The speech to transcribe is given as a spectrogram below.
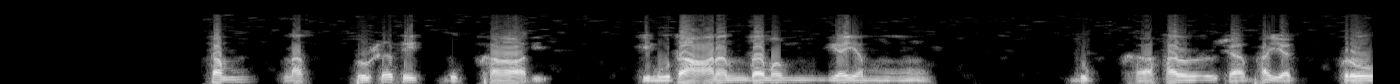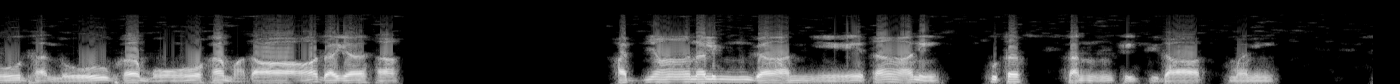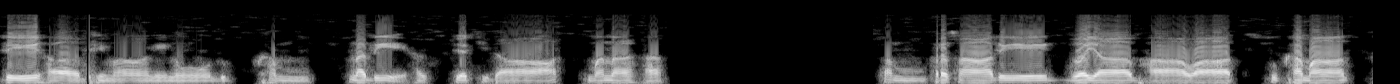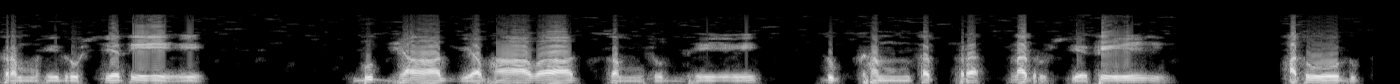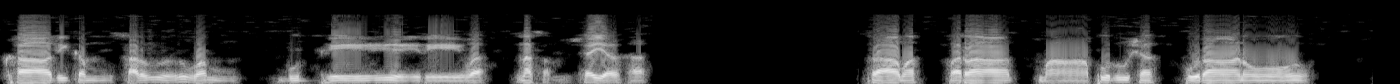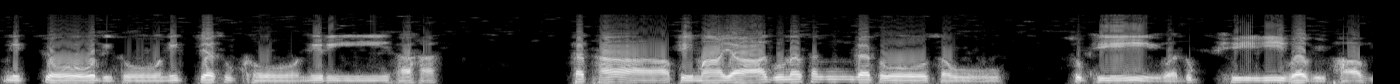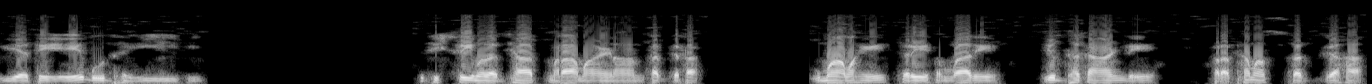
तम् न स्पृशति दुःखादि किमुतानन्दमव्ययम्। दुःखहर्षभयक्रोधलोभमोहमदादयः। अज्ञानलिङ्गान्येतानि कुतः सन्ति चिदात्मनि देहाभिमानिनो दुःखम् न देहस्य चिदात्मनः। सम्प्रसादे द्वयाभावात् सुखमात्रम् हि दृश्यते। बुद्ध्याद्यभावात् संशुद्धे। दुःखम् तत्र न दृश्यते अतो दुःखादिकम् सर्वम् बुद्धेरेव न संशयः। रामः परात्मा पुरुषः पुराणो नित्योदितो नित्यसुखो निरीहः। तथापि मायागुणसङ्गतोऽसौ सुखीव दुःखीव विभाव्यते बुधैः। इति श्रीमदध्यात्मरामायणान्तर्गत उमामहेश्वरे संवादे युद्धकाण्डे प्रथमः सर्गः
